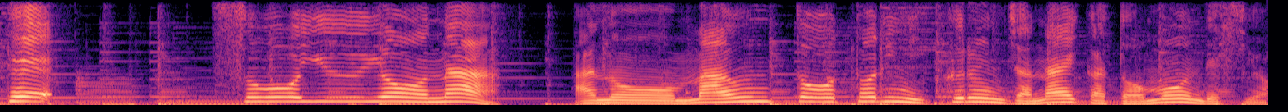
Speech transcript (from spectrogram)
ってそういうようなあのー、マウントを取りに来るんじゃないかと思うんですよ。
